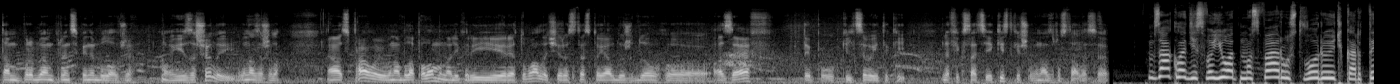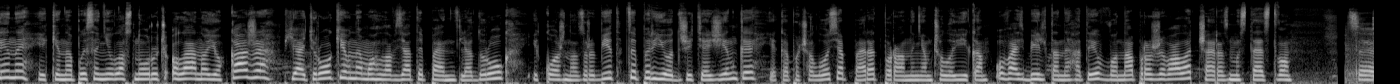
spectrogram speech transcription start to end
Там проблем, в принципі, не було вже. Ну, її зашили, і вона зажила. А з правою вона була поломана, лікарі її рятували. Через те стояв дуже довго АЗФ, типу кільцевий такий, для фіксації кістки, щоб вона зросталася. В закладі свою атмосферу створюють картини, які написані власноруч Оленою. Каже, п'ять років не могла взяти пензля до рук, і кожна з робіт це період життя жінки, яке почалося перед пораненням чоловіка. Увесь біль та негатив вона проживала через мистецтво. Це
